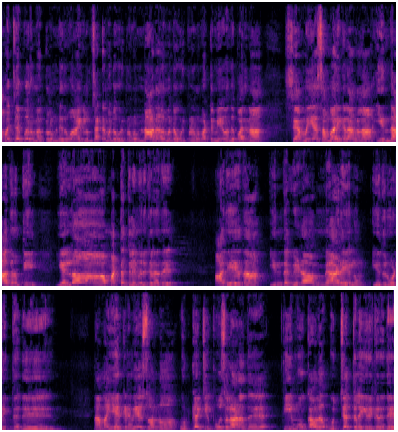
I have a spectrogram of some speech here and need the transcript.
அமைச்சர் பெருமக்களும் நிர்வாகிகளும் சட்டமன்ற உறுப்பினர்களும் நாடாளுமன்ற உறுப்பினர்கள் மட்டுமே வந்து பாத்தீங்கன்னா செம்மையா சம்பாதிக்கிறாங்களாம். இந்த அதிருப்தி எல்லா மட்டத்திலும் இருக்கிறது. அதே தான் இந்த விழா மேடையிலும் எதிரொலித்தது. நம்ம ஏற்கனவே சொன்னோம் உட்கட்சி பூசலானது திமுகவில் உச்சத்தில் இருக்கிறது.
